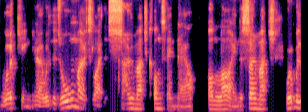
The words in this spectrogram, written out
working. You know, it's almost like there's so much content now online. There's so much. We're, we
